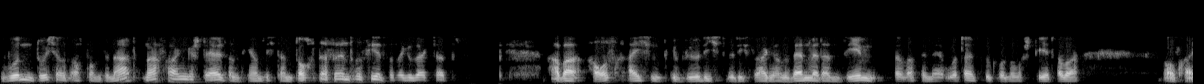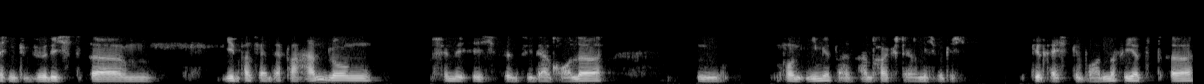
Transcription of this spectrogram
wurden durchaus auch vom Senat Nachfragen gestellt. Also sie haben sich dann doch dafür interessiert, was er gesagt hat. Aber ausreichend gewürdigt, würde ich sagen. Also werden wir dann sehen, was in der Urteilsbegründung steht, aber ausreichend gewürdigt. Ähm, jedenfalls während der Verhandlungen, finde ich, sind sie der Rolle hm, von ihm jetzt als Antragsteller nicht wirklich gerecht geworden. Dass sie jetzt äh,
